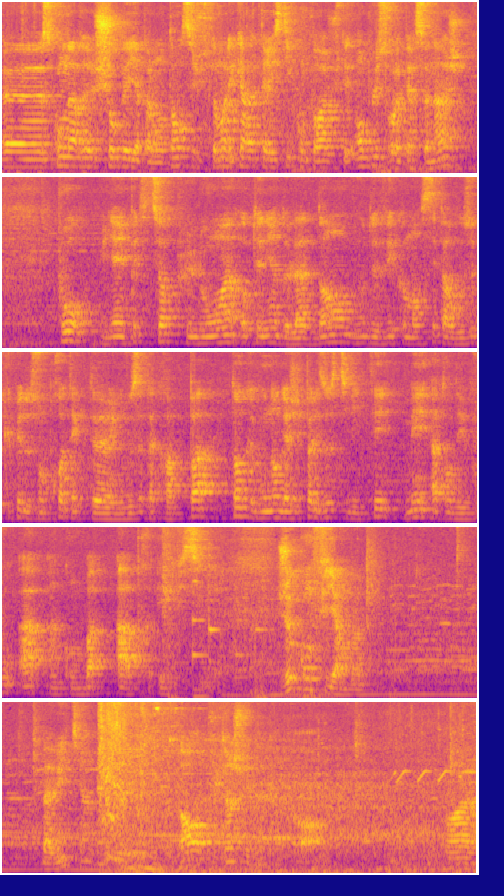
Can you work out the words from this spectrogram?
euh, ce qu'on a chopé il n'y a pas longtemps, c'est justement les caractéristiques qu'on peut rajouter en plus sur le personnage. Pour, il y a une petite sorte plus loin, obtenir de la dent, vous devez commencer par vous occuper de son protecteur. Il ne vous attaquera pas tant que vous n'engagez pas les hostilités, mais attendez-vous à un combat âpre et difficile. Je confirme. Bah oui, tiens. Oh putain, je fais bien. Oh. Voilà.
